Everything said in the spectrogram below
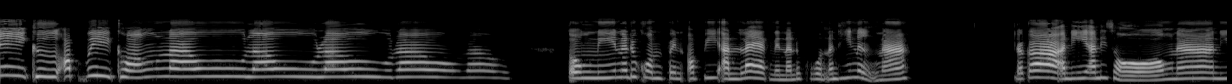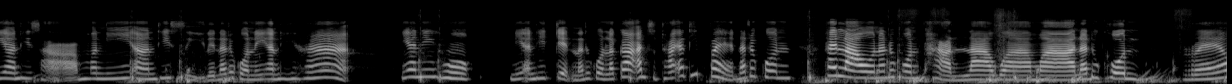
นี่คือออฟบี้ของเราเราเราเราเรา ตรงนี้นะทุกคนเป็นออปปี้อันแรกเลยนะทุกคนอันที่หนึ่งนะ แล้วก็อันนี้อันที่สองนะอันนี้อันที่สามอันนี้อันที่สี่เลยนะทุกคนนี่อันที่ห้านี่อันที่หกนี่อันที่เจ็ดนะทุกคนแล้วก็อันสุดท้ายอันที่แปดนะทุกคนให้เรานะทุกคนผ่านลาวามานะทุกคน แล้ว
